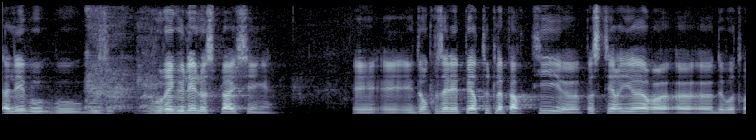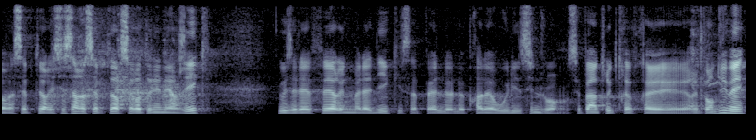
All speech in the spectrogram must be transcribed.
aller vous, réguler le splicing. Et, donc, vous allez perdre toute la partie postérieure de votre récepteur. Ici, c'est un récepteur sérotoninergique vous allez faire une maladie qui s'appelle le Prader-Willi syndrome. Ce n'est pas un truc très, très répandu, mais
